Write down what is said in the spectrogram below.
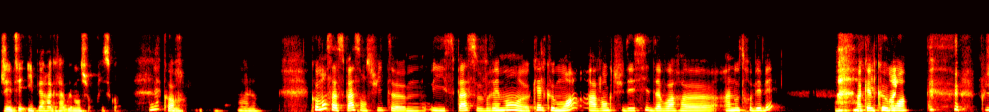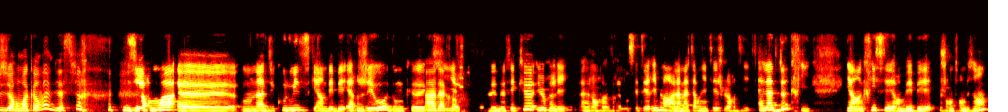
j'ai été hyper agréablement surprise. Quoi. D'accord. Voilà. Comment ça se passe ensuite euh, Il se passe vraiment euh, quelques mois avant que tu décides d'avoir euh, un autre bébé? Enfin, quelques mois. Plusieurs mois quand même, bien sûr. Plusieurs mois. on a du coup Louise qui est un bébé RGO, donc ah, Elle ne fait que hurler. Alors vraiment, c'est terrible. Hein. À la maternité, je leur dis, elle a deux cris. Il y a un cri, c'est un bébé, j'entends bien.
